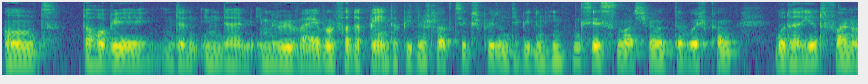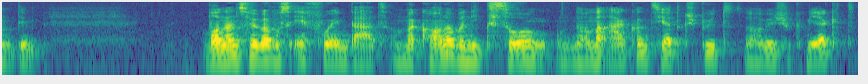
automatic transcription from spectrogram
und da habe ich in den, in der, im Revival von der Band ich dann Schlagzeug gespielt und ich bin dann hinten gesessen manchmal und der Wolfgang moderiert vorne und dem wenn dann selber was einfallen tat. Und man kann aber nichts sagen. Und dann haben wir ein Konzert gespielt, da habe ich schon gemerkt,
